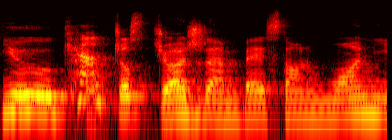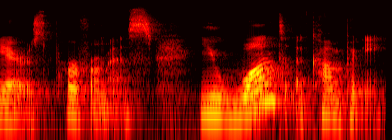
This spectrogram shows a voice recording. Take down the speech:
You can't just judge them based on one year's performance. You want a company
